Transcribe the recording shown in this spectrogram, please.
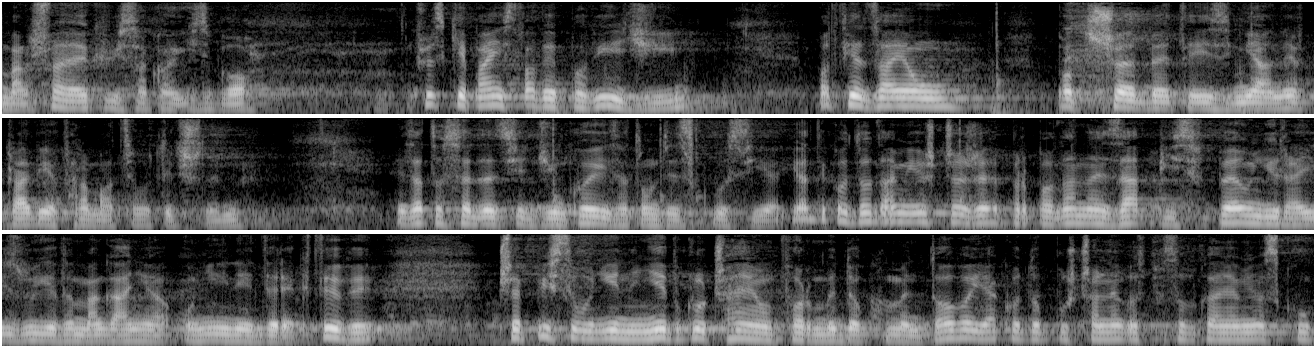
Marszałek, Wysoka Izbo! Wszystkie Państwa wypowiedzi potwierdzają potrzebę tej zmiany w prawie farmaceutycznym. Za to serdecznie dziękuję i za tę dyskusję. Ja tylko dodam jeszcze, że proponowany zapis w pełni realizuje wymagania unijnej dyrektywy. Przepisy unijne nie wykluczają formy dokumentowej jako dopuszczalnego sposobu składania wniosku.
